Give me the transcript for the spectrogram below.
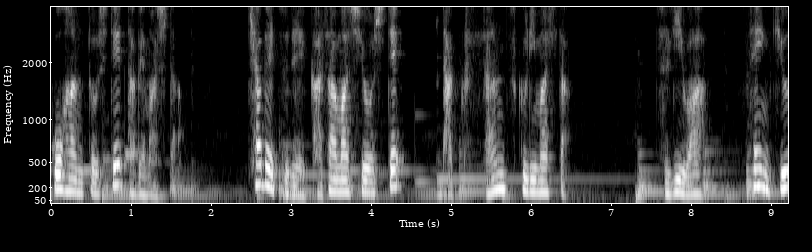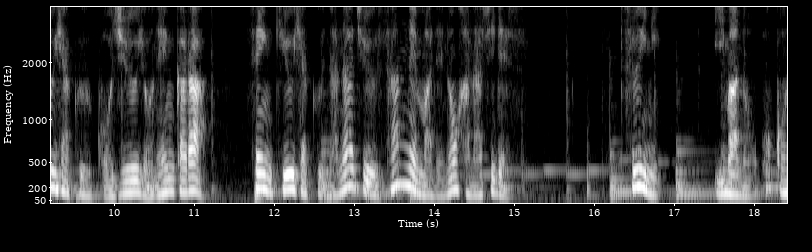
ご飯として食べました。キャベツでかさ増しをしてたくさん作りました。次は1954年から1973年までの話です。ついに今のお好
